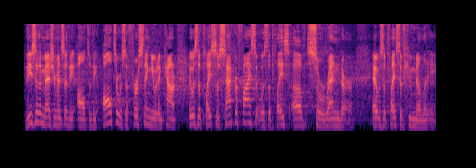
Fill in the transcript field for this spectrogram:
These are the measurements of the altar. The altar was the first thing you would encounter. It was the place of sacrifice, it was the place of surrender, it was the place of humility.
